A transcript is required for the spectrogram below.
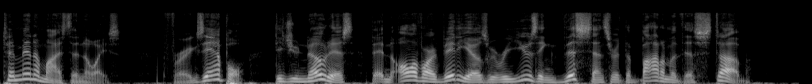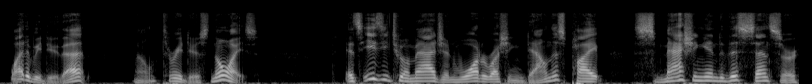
to minimize the noise. For example, did you notice that in all of our videos we were using this sensor at the bottom of this stub? Why did we do that? Well, to reduce noise. It's easy to imagine water rushing down this pipe, smashing into this sensor,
